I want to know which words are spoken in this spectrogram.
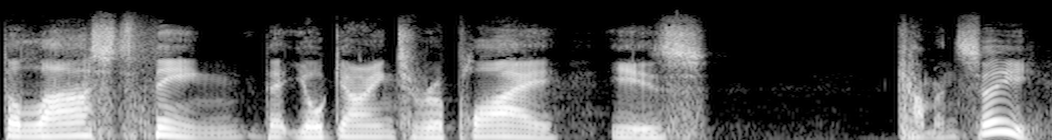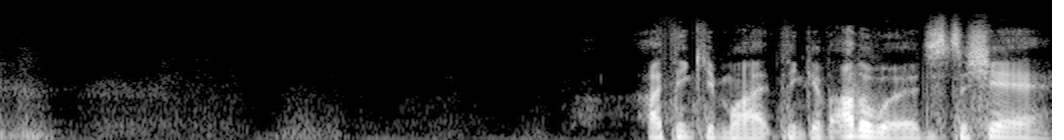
The last thing that you're going to reply is, Come and see. I think you might think of other words to share.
